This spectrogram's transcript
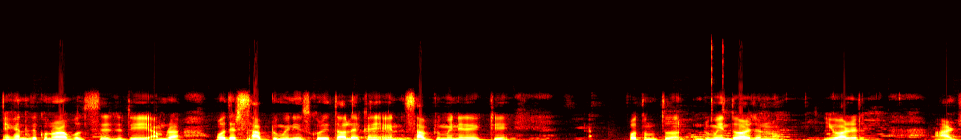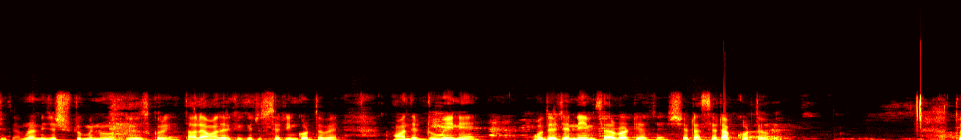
এখানে দেখুন ওরা বলছে যদি আমরা ওদের সাবডোমেন ইউজ করি, তাহলে এখানে সাবডোমেনের একটি প্রথমত ডোমেন দেওয়ার জন্য ইউআরএল আর যদি আমরা নিজস্ব ডোমেন ইউজ করি, তাহলে আমাদেরকে কিছু সেটিং করতে হবে। আমাদের ডোমেনে ওদের যে নেম সার্ভারটি আছে, সেটা সেট করতে হবে। তো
